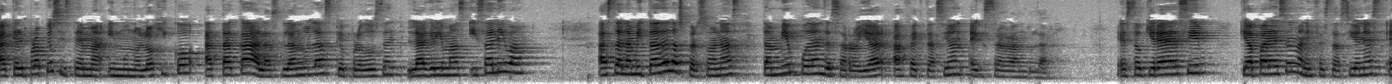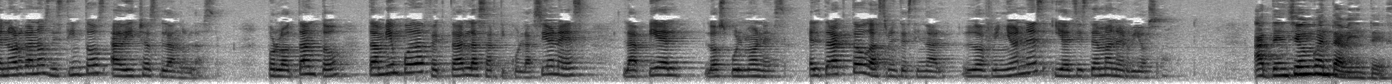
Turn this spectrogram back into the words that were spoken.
a que el propio sistema inmunológico ataca a las glándulas que producen lágrimas y saliva. Hasta la mitad de las personas también pueden desarrollar afectación extraglandular. Esto quiere decir que aparecen manifestaciones en órganos distintos a dichas glándulas. Por lo tanto, también puede afectar las articulaciones, la piel, los pulmones, el tracto gastrointestinal, los riñones y el sistema nervioso. Atención cuentavientes.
